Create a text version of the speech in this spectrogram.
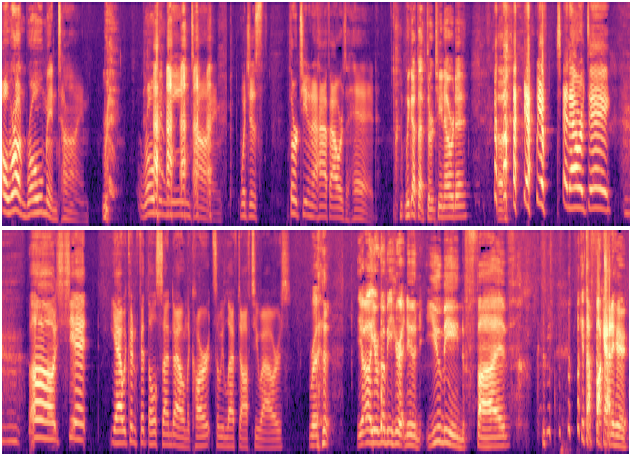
Oh, we're on Roman time. Roman mean time, which is 13 and a half hours ahead. We got that 13 hour day. Uh, yeah, we have 10 hour day. Oh, shit. Yeah, we couldn't fit the whole sundial in the cart, so we left off two hours. Yo, you're gonna be here at noon. You mean five? Get the fuck out of here!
